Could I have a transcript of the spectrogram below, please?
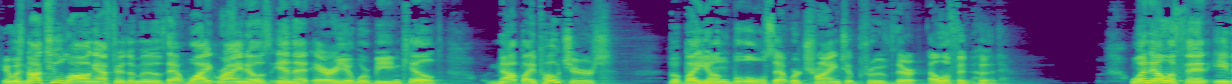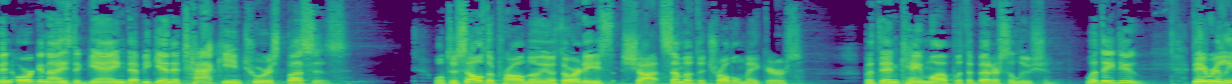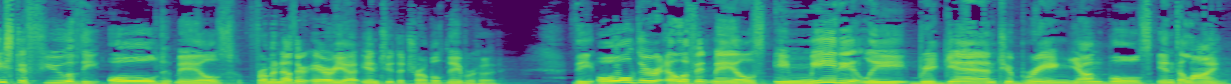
It was not too long after the move that white rhinos in that area were being killed. Not by poachers, but by young bulls that were trying to prove their elephanthood. One elephant even organized a gang that began attacking tourist buses. Well, to solve the problem, the authorities shot some of the troublemakers, but then came up with a better solution. What'd they do? They released a few of the old males from another area into the troubled neighborhood the older elephant males immediately began to bring young bulls into line.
